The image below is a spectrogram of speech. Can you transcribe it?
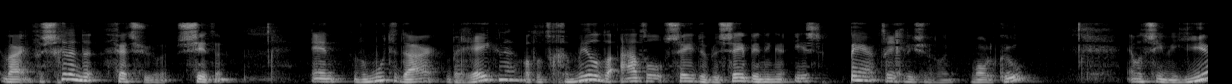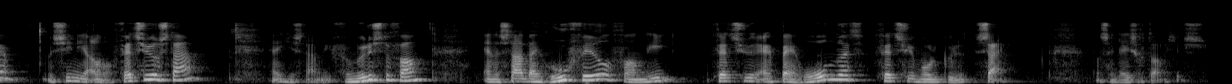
waar verschillende vetzuren zitten. En we moeten daar berekenen wat het gemiddelde aantal CWC-bindingen is per molecuul. En wat zien we hier? We zien hier allemaal vetzuren staan. Hier staan die formules ervan. En er staat bij hoeveel van die vetzuren er per 100 vetzuurmoleculen zijn. Dat zijn deze getalletjes.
